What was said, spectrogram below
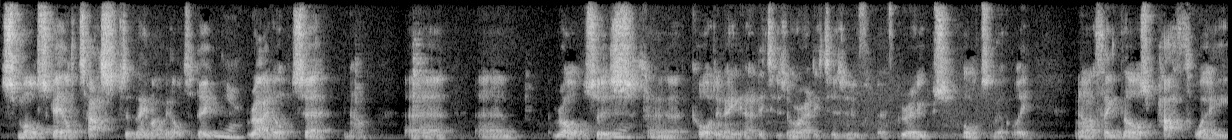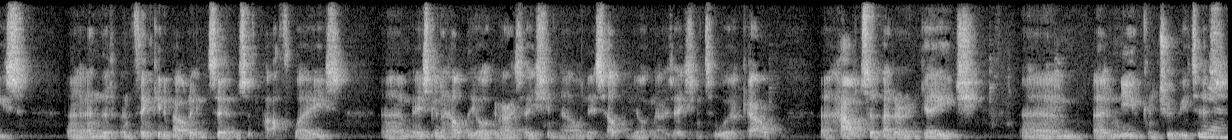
small scale tasks that they might be able to do, right up to you know uh, um, roles as Yeah, sure. uh, coordinating editors or editors of, of groups. Ultimately, you know, I think those pathways uh, and, the, and thinking about it in terms of pathways um, is going to help the organisation now, and it's helping the organisation to work out uh, how to better engage um, uh, new contributors. Yeah.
